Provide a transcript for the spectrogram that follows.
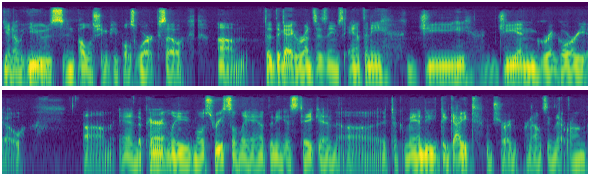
you know use in publishing people's work. So um, the the guy who runs his name's Anthony G Giangregorio. Um, and apparently, most recently, Anthony has taken uh, it took Mandy DeGeit. I'm sure I'm pronouncing that wrong.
